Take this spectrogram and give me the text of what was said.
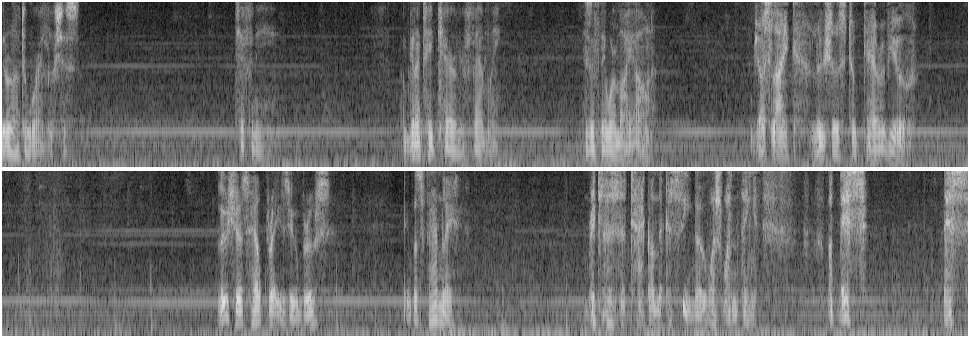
You don't have to worry, Lucius. Tiffany, I'm gonna take care of your family. As if they were my own. Just like Lucius took care of you. Lucius helped raise you, Bruce. It was family. Riddler's attack on the casino was one thing. But this... This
